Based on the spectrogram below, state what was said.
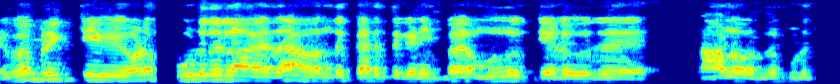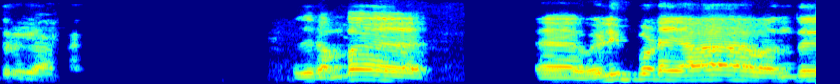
ரிபப்ளிக் டிவியோட கூடுதலாக தான் வந்து கருத்து கணிப்பை முன்னூத்தி எழுபது நானூறுன்னு கொடுத்துருக்காங்க. இது ரொம்ப வெளிப்படையா வந்து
